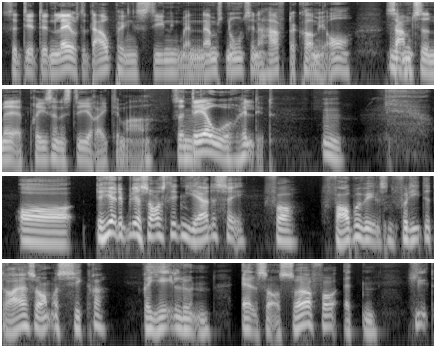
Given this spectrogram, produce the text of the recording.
Så det, det er den laveste dagpengestigning, man nærmest nogensinde har haft, der kom i år, mm. samtidig med, at priserne stiger rigtig meget. Så Mm. det er uheldigt. Mm. Og det her, det bliver så også lidt en hjertesag for fagbevægelsen, fordi det drejer sig om at sikre reallønnen. Altså at sørge for, at den helt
